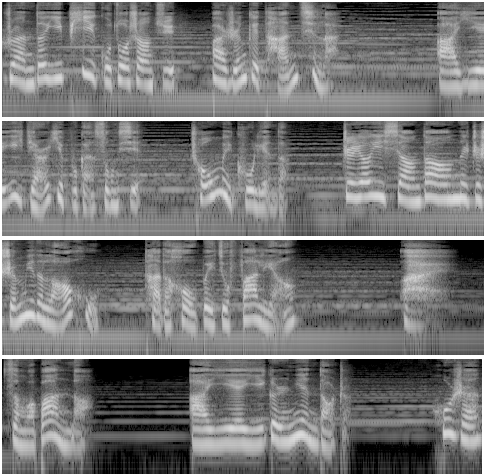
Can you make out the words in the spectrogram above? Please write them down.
软的一屁股坐上去把人给弹起来。阿耶一点儿也不敢松懈，愁眉苦脸的。只要一想到那只神秘的老虎，他的后背就发凉。唉，怎么办呢？阿耶一个人念叨着。忽然，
